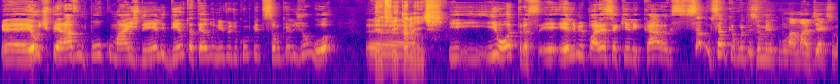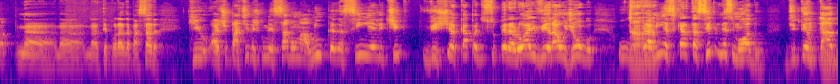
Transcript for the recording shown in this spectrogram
é, eu esperava um pouco mais dele, dentro até do nível de competição que ele jogou. É, Perfeitamente. E, e, outras, ele me parece aquele cara. Sabe, sabe o que aconteceu meio com o Lamar Jackson na, na, na, na temporada passada? Que as partidas começavam malucas assim, e ele tinha que vestir a capa de super-herói e virar o jogo. O, uhum. Pra mim, esse cara tá sempre nesse modo. De tentar uhum.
